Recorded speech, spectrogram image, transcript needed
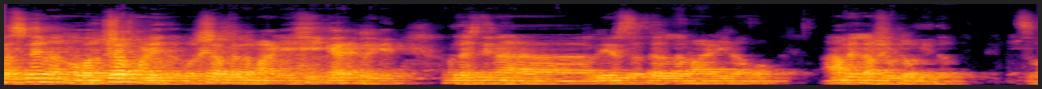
ಫಸ್ಟ್ ಟೈಮ್ ನಾನು ವರ್ಕ್ಶಾಪ್ ಮಾಡಿದ್ದು. ವರ್ಕ್ಶಾಪ್ ಎಲ್ಲ ಮಾಡಿ ಕ್ಯಾರೆಕ್ಟರ್ಗೆ ಒಂದಷ್ಟು ದಿನ ವೇರ್ಸ್ ಎಲ್ಲ ಮಾಡಿ ನಾವು ಆಮೇಲೆ ನಾವು ಶೂಟ್ ಹೋಗಿದ್ದು. ಸೊ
